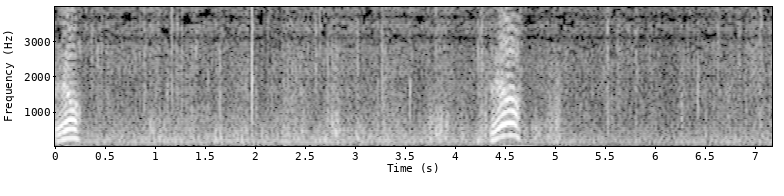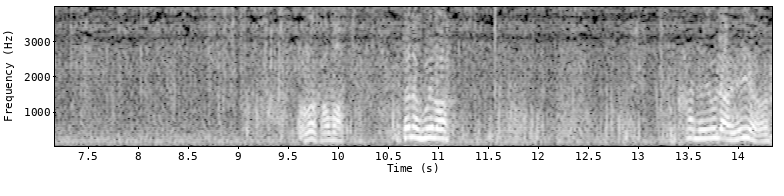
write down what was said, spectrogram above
谁呀？谁呀？怎么了，康爸？张掌柜了。我看着有俩人影。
